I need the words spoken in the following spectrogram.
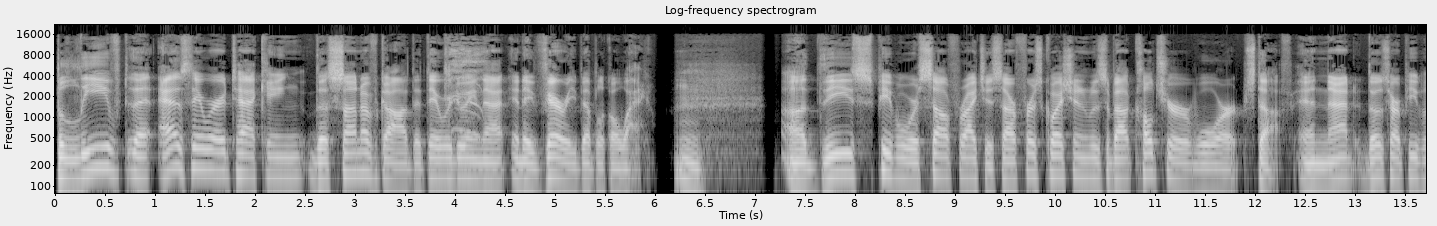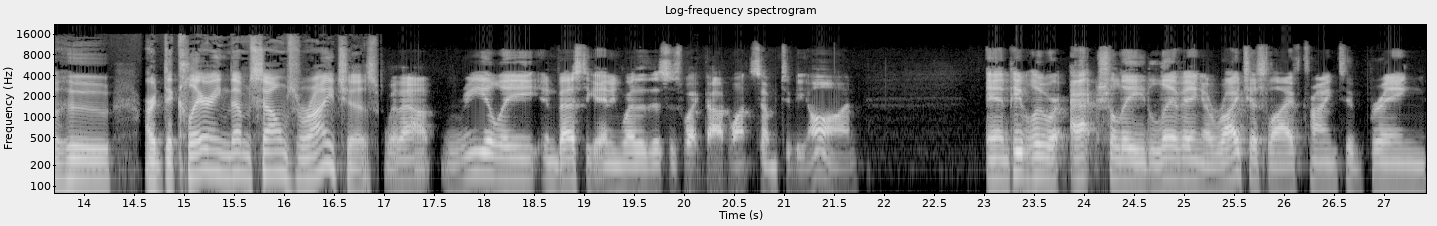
believed that as they were attacking the Son of God, that they were doing that in a very biblical way. Mm. Uh, these people were self-righteous. Our first question was about culture war stuff, and that those are people who are declaring themselves righteous without really investigating whether this is what God wants them to be on. And people who are actually living a righteous life, trying to bring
